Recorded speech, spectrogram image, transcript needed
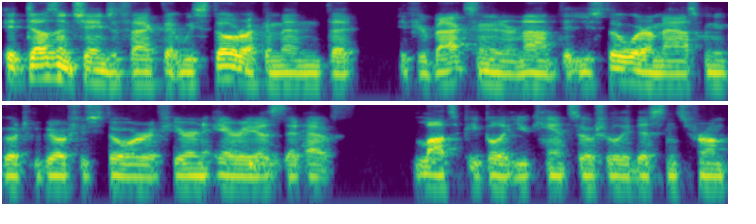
it doesn't change the fact that we still recommend that if you're vaccinated or not that you still wear a mask when you go to the grocery store if you're in areas that have lots of people that you can't socially distance from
